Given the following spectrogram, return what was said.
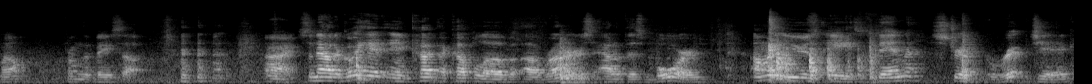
Well from the base up. Alright so now to go ahead and cut a couple of uh, runners out of this board I'm going to use a thin strip rip jig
